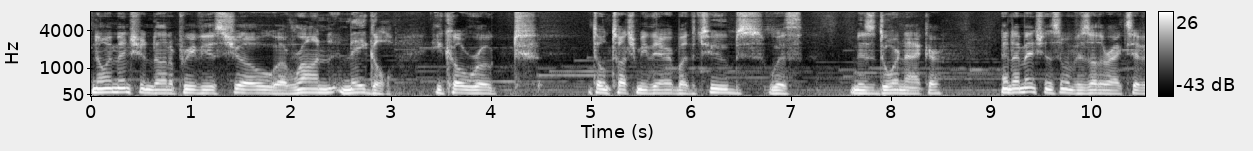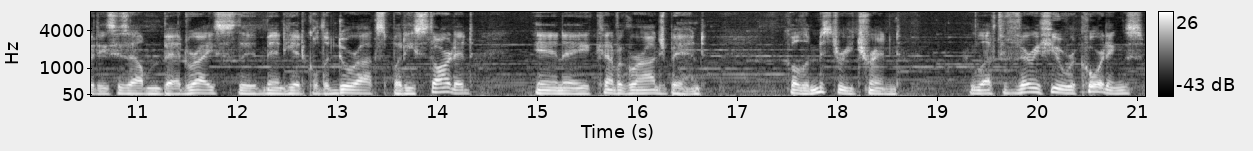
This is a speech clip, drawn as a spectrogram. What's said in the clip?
Now, I mentioned on a previous show uh, Ron Nagle. He co wrote Don't Touch Me There by the Tubes with Ms. Dornacker. And I mentioned some of his other activities, his album Bad Rice, the band he had called the Durocs, but he started in a kind of a garage band called the Mystery Trend who left very few recordings.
